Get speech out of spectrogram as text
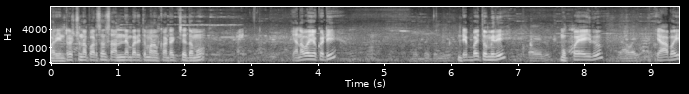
మరి ఇంట్రెస్ట్ ఉన్న పర్సన్స్ అన్ని నెంబర్ అయితే మనం కాంటాక్ట్ చేద్దాము. ఎనభై ఒకటి డెబ్బై తొమ్మిది ముప్పై ఐదు యాభై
